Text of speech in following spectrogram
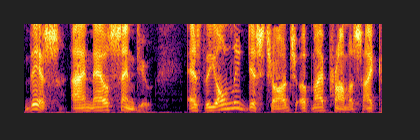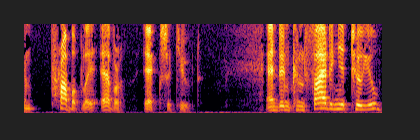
This I now send you as the only discharge of my promise I can probably ever execute. And in confiding it to you,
